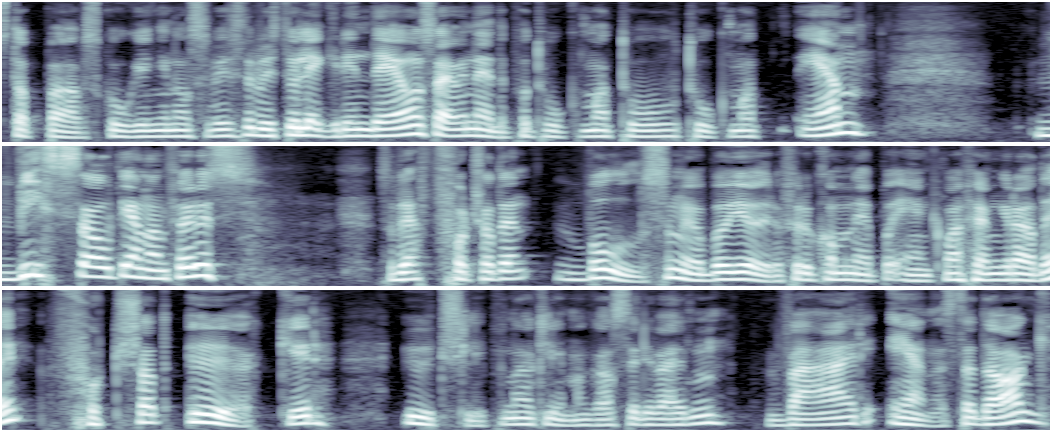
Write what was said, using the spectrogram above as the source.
stoppe avskogingen osv., hvis du legger inn det òg, så er vi nede på 2,2-2,1. Hvis alt gjennomføres, så vi har fortsatt en voldsom jobb å gjøre for å komme ned på 1,5 grader. Fortsatt øker utslippene av klimagasser i verden hver eneste dag.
